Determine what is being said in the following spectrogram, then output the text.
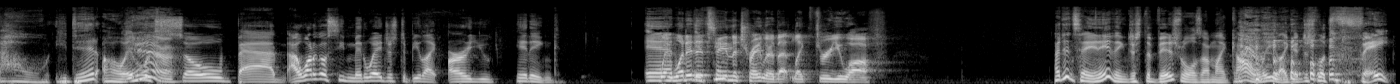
oh, he did. Oh, it Yeah. looks so bad. I want to go see Midway just to be like, "Are you kidding?" And Wait, what did it say you- in the trailer that like threw you off? I didn't say anything, just the visuals. I'm like, golly, like it just looks fake.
